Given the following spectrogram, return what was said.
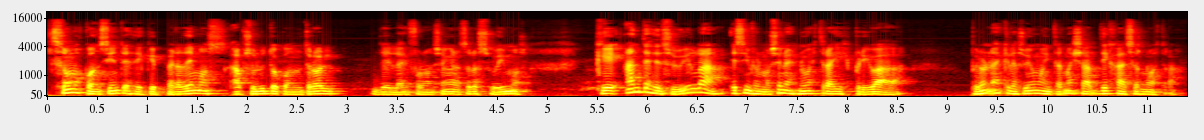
¿Somos conscientes de que perdemos absoluto control de la información que nosotros subimos? Que antes de subirla, esa información es nuestra y es privada. Pero una vez que la subimos a internet ya deja de ser nuestra.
